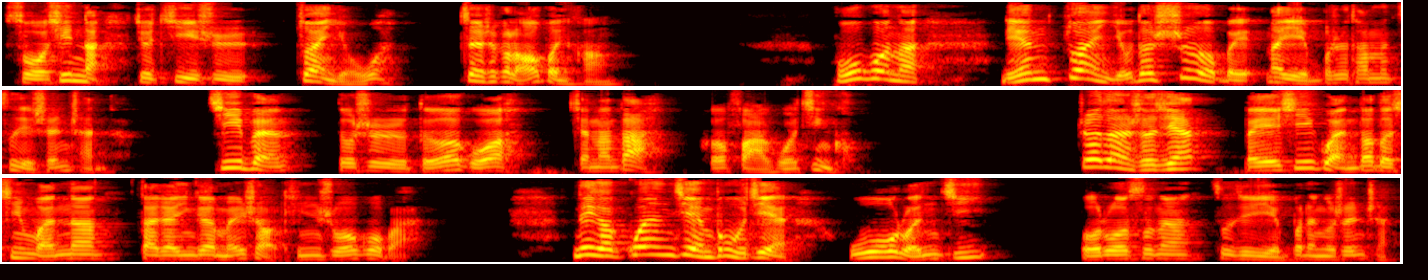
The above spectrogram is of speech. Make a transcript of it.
索性呢就继续钻油啊，这是个老本行。不过呢。连钻油的设备那也不是他们自己生产的，基本都是德国、加拿大和法国进口。这段时间北溪管道的新闻呢，大家应该没少听说过吧？那个关键部件涡轮机，俄罗斯呢自己也不能够生产，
